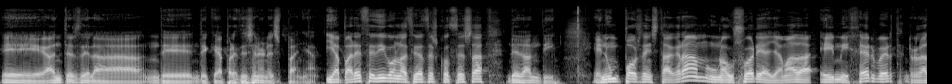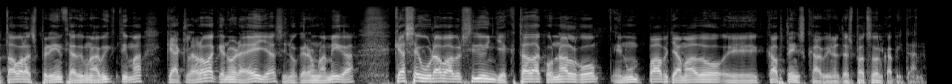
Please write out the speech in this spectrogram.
eh, antes de, la, de, que apareciesen en España. Y aparece, digo, en la ciudad escocesa de Dundee. En un post de Instagram, una usuaria llamada Amy Herbert relataba la experiencia de una víctima que aclaraba que no era ella, sino que era una amiga, que aseguraba haber sido inyectada con algo en un pub llamado eh, Captain's Cabin en el despacho del capitán.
